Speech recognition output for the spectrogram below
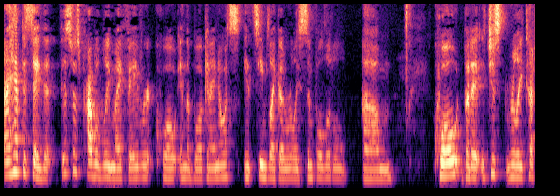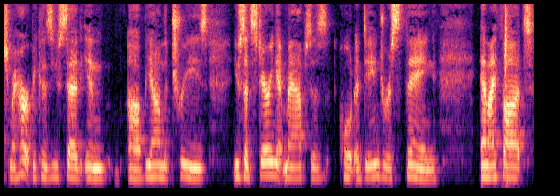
I have to say that this was probably my favorite quote in the book, and I know it's it seems like a really simple little um, quote, but it just really touched my heart because you said in uh, Beyond the Trees, you said staring at maps is quote a dangerous thing, and I thought,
